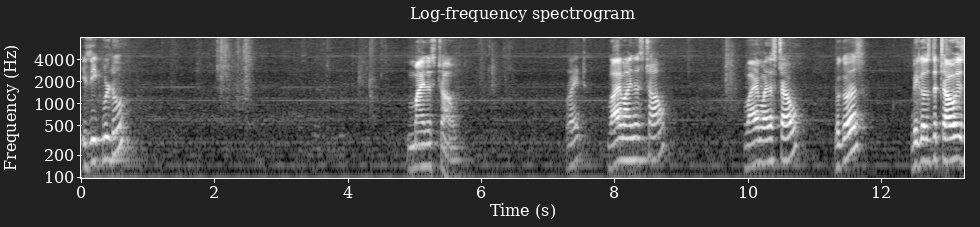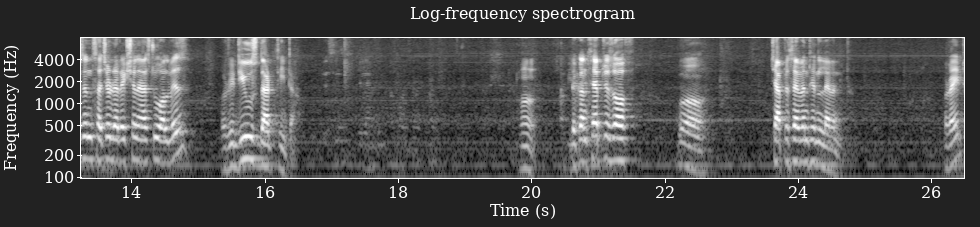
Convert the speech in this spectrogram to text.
is equal to minus tau right why minus tau why minus tau because because the tau is in such a direction as to always reduce that theta. Hmm. The concept is of uh, chapter 7th and 11th, right?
